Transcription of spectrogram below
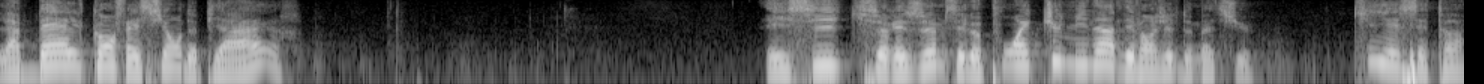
La belle confession de Pierre. Et ici, qui se résume, c'est le point culminant de l'évangile de Matthieu. Qui est cet homme?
